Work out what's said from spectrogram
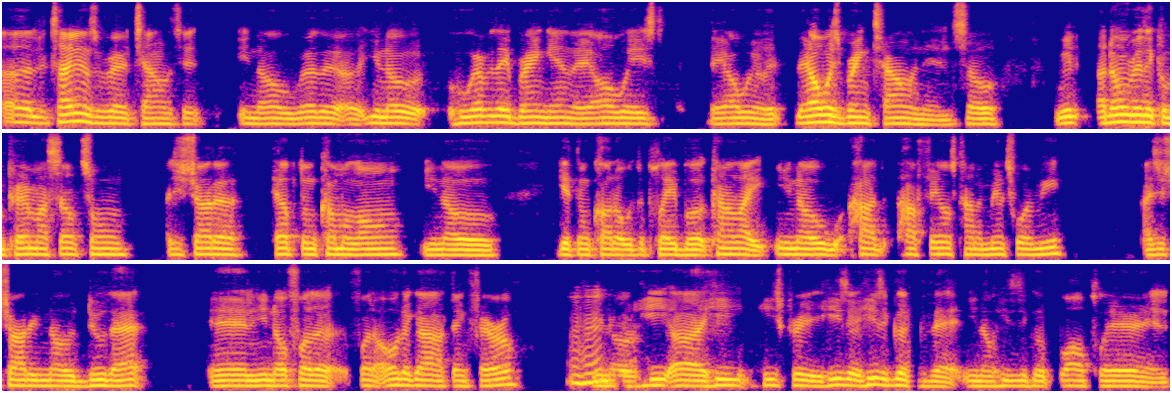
Uh, the tight ends are very talented. You know, whether uh, you know whoever they bring in, they always they always they always bring talent in. So we I don't really compare myself to them. I just try to help them come along. You know, get them caught up with the playbook. Kind of like you know how how Fells kind of mentored me. I just try to you know do that, And you know, for the for the older guy, I think Farrell. Mm-hmm. You know, he uh he he's pretty he's a he's a good vet. You know, he's a good ball player, and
